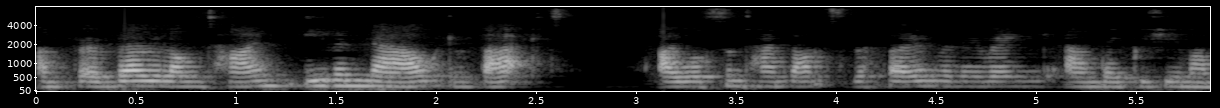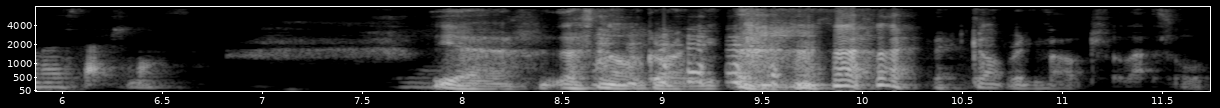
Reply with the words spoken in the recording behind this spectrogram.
And for a very long time, even now, in fact, I will sometimes answer the phone when they ring and they presume I'm a receptionist. Yeah, that's not great. Can't really vouch for that sort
